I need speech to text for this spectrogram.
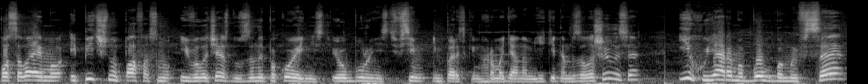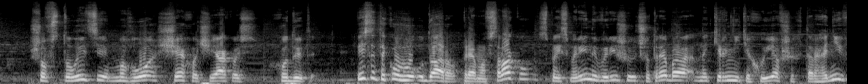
посилаємо епічну, пафосну і величезну занепокоєність і обуреність всім імперським громадянам, які там залишилися, і хуяримо бомбами все, що в столиці могло ще хоч якось ходити. Після такого удару прямо в сраку, спейсмаріни вирішують, що треба накірніть охуєвших тарганів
